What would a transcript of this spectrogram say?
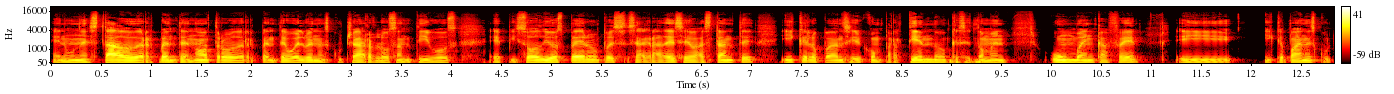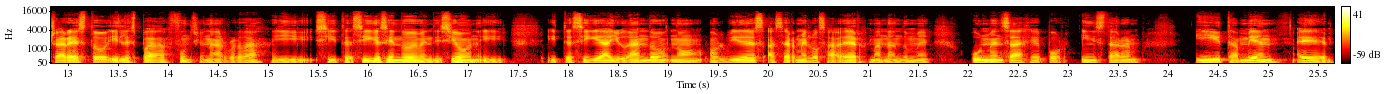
en un estado, de repente en otro, de repente vuelven a escuchar los antiguos episodios, pero pues se agradece bastante y que lo puedan seguir compartiendo, que se tomen un buen café y, que puedan escuchar esto y les pueda funcionar, ¿verdad? Y si te sigue siendo de bendición y, te sigue ayudando, no olvides hacérmelo saber mandándome un mensaje por Instagram y también... Eh,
